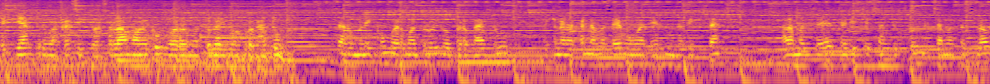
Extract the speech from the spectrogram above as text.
Sekian, terima kasih. Wassalamualaikum warahmatullahi wabarakatuh. Assalamualaikum warahmatullahi wabarakatuh. Perkenalkan nama saya Muhammad Erwin Nuriksan. Alamat saya dari Desa Jepun, Kecamatan Selau,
